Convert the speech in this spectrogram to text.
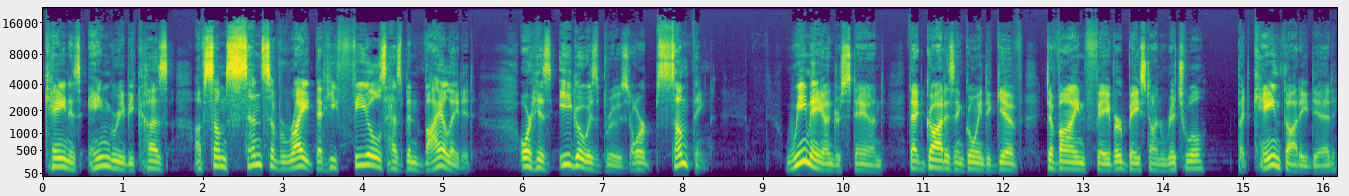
Cain is angry because of some sense of right that he feels has been violated, or his ego is bruised, or something. We may understand that God isn't going to give divine favor based on ritual, but Cain thought he did.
